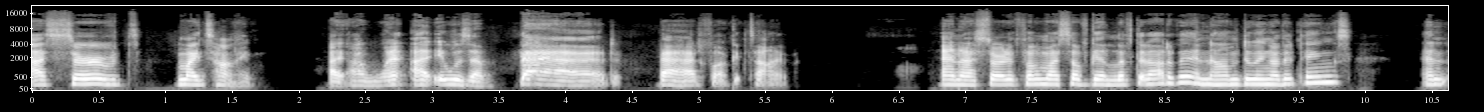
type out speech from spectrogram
I served my time. I, I went, I, it was a bad, bad fucking time. And I started feeling myself getting lifted out of it. And now I'm doing other things. And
